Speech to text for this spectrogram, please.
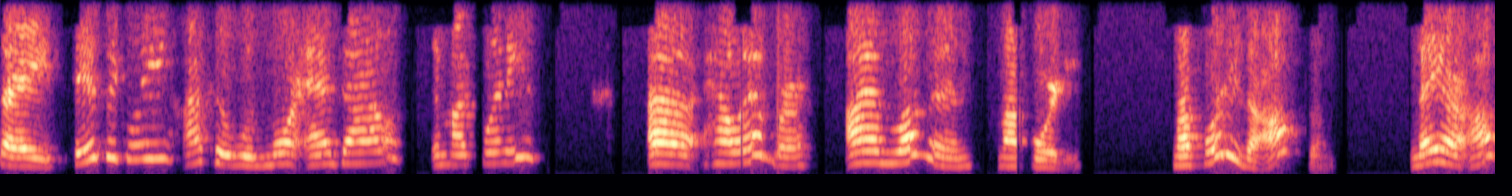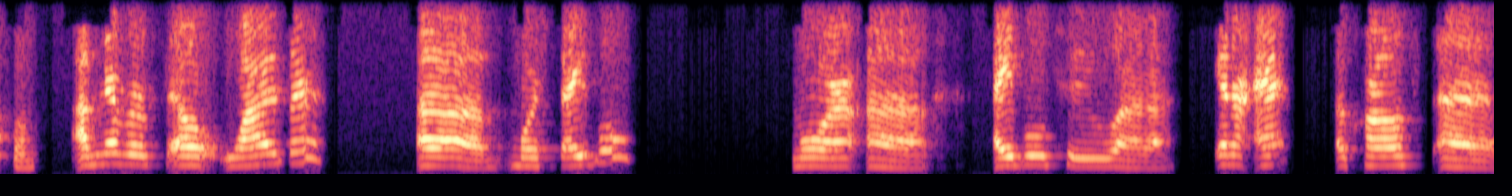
say physically, I could was more agile in my twenties. Uh, however, I am loving my forties. My forties are awesome. They are awesome. I've never felt wiser, uh, more stable, more uh, able to uh, interact across uh,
